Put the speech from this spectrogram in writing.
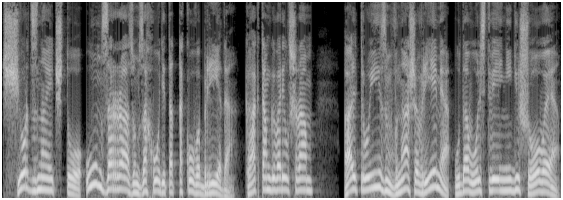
Черт знает что, ум за разум заходит от такого бреда. Как там говорил Шрам? Альтруизм в наше время удовольствие недешевое.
